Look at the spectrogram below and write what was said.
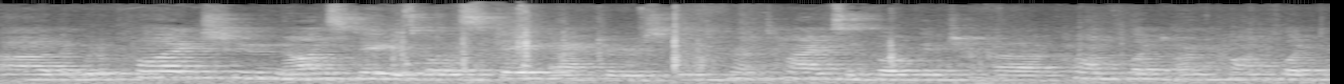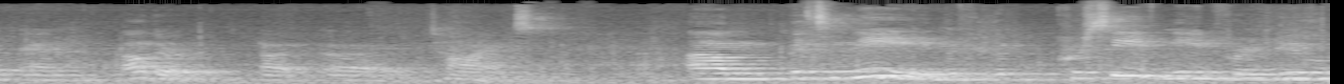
uh, that would apply to non-state as well as state actors in times of both uh, conflict, unconflict, and other uh, times. Um, this need, the, the, perceived need for a new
